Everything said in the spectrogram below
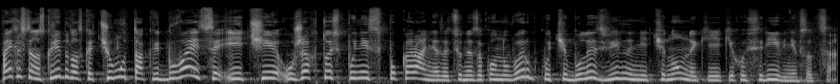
Пані Христино, скажіть, будь ласка, чому так відбувається, і чи вже хтось поніс покарання за цю незаконну вирубку, чи були звільнені чиновники якихось рівнів за це?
